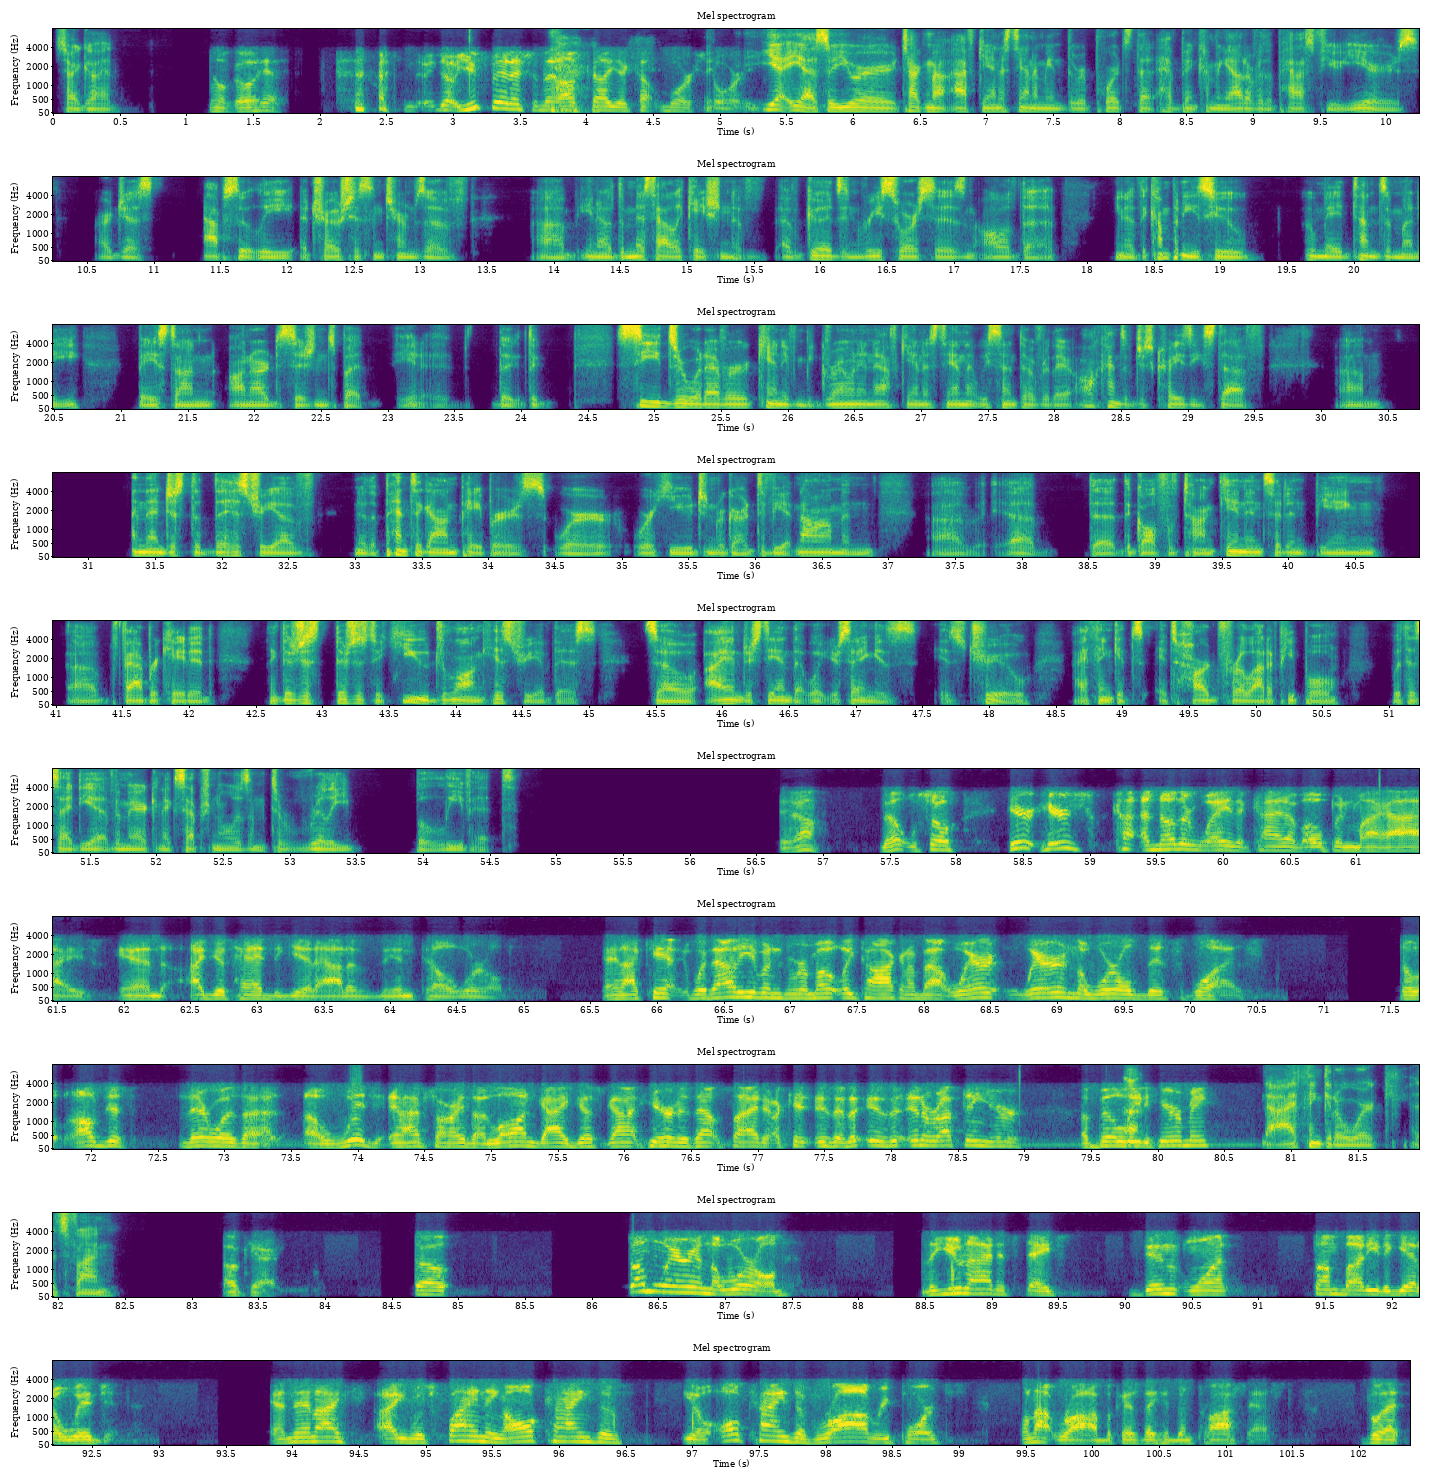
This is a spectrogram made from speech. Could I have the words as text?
sorry go ahead No, go ahead. no, you finish, and then I'll tell you a couple more stories. yeah yeah so you were talking about afghanistan i mean the reports that have been coming out over the past few years are just absolutely atrocious in terms of um, you know the misallocation of of goods and resources and all of the you know the companies who who made tons of money based on on our decisions but you know the the seeds or whatever can't even be grown in afghanistan that we sent over there all kinds of just crazy stuff um, and then just the, the history of you know the pentagon papers were were huge in regard to vietnam and uh, uh, the the gulf of tonkin incident being uh, fabricated like there's just there's just a huge long history of this so i understand that what you're saying is is true i think it's it's hard for a lot of people with this idea of american exceptionalism to really believe it Yeah. No. So here, here's another way that kind of opened my eyes, and I just had to get out of the Intel world. And I can't, without even remotely talking about where where in the world this was. So I'll just. There was a, a widget, and I'm sorry, the lawn guy just got here and is outside. Okay, is it is it interrupting your ability uh, to hear me? no i think it'll work it's fine Okay. So somewhere in the world, the United States didn't want somebody to get a widget. And then I I was finding all kinds of you know all kinds of raw reports. Well, not raw because they had been processed, but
